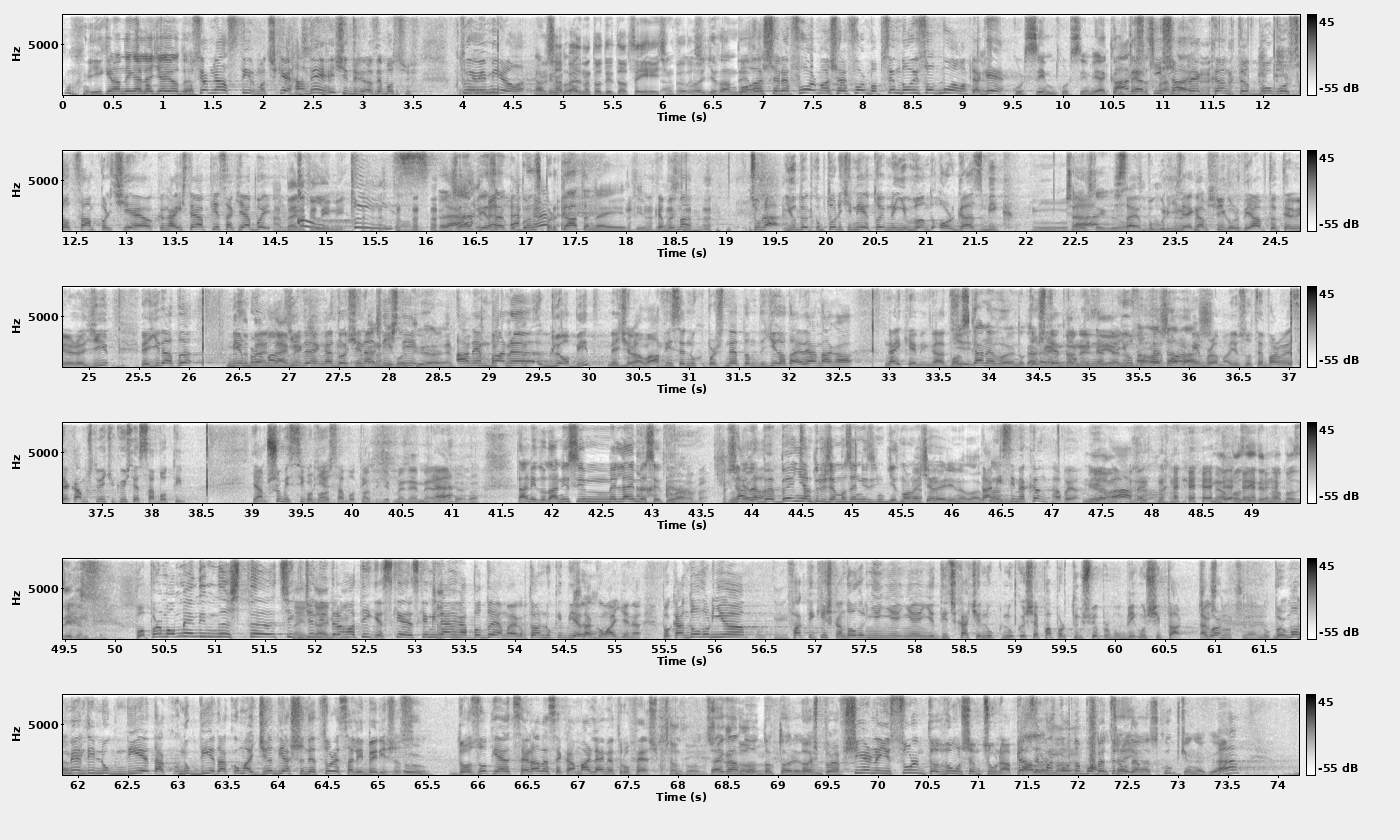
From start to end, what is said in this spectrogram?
Ikën andej nga lagja jote. Mos jam në Astir, me ç'ke, andej i heqin dritat, se mos... Këtu jemi mirë, vëlla. Në shë bëhet me të drita, pse i heqin këtë dhe shë? Po, është reformë, është reformë, po pse ndodhi sot mua, mor plak? Kursim, kursim, ja këngë tërë prandaj. Atë kisha dhe këngë të bukur, sot sa më pëlqen ajo kënga, ishte ajo pjesa që ia bën. A bëj në fillimi. është ajo pjesa ku bën për katën e ti. Kë bëjma? Çuna, ju duhet të kuptoni që ne jetojmë në një vend orgazmik. Sa e bukur ishte, e kam shpikur këtë javë këtë terminologji. Megjithatë, Mirëmbrëma të gjithëve ngado që na ndiqni. Anembanë globit me qira llafi se nuk përshëndetëm të gjithë ata edhe ata nga nga i kemi nga po s'ka nevojë nuk ka nevojë të kontinentit. Jusuf të fal mirëmbrëma. Jusuf të fal se kam përshtypje që ky ishte sabotim. Jam shumë i sigurt po, që është sabotim. Po, po, gjithë me ne me. Po. Tani do ta nisim me lajme si thua. Po, Edhe bëj bëj një ndryshe, mos e nisim gjithmonë me qeverinë vëlla. Ta nisim me këngë apo jo? Jo, ah, me me opozitën, me opozitën. Po për momentin është çik gjendje dramatike, s'ke s'kemi lajme nga PD-ja, e kupton, nuk dihet akoma gjendja. Po ka ndodhur një, faktikisht ka ndodhur një një një një diçka që nuk nuk është e papërtypshme për publikun shqiptar. Dakor? Për momentin nuk ndihet nuk dihet akoma gjendja shëndetësore e Sali Berishës. Do zoti edhe kësaj radhe se ka marrë lajme të rrufeshme. Çfarë ka ndodhur doktorit? Është përfshirë në një sulm të dhunshëm çuna. Plase pak foton po pate të lutem. Çfarë skup që nga kjo?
